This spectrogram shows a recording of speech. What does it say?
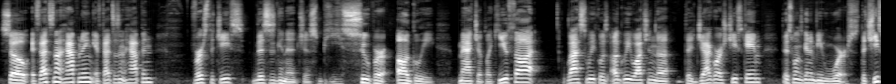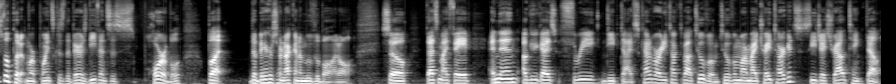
So, if that's not happening, if that doesn't happen versus the Chiefs, this is going to just be super ugly matchup. Like you thought last week was ugly watching the, the Jaguars Chiefs game, this one's going to be worse. The Chiefs will put up more points because the Bears' defense is horrible, but the Bears are not going to move the ball at all. So that's my fade. And then I'll give you guys three deep dives. Kind of already talked about two of them. Two of them are my trade targets CJ Stroud, Tank Dell.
